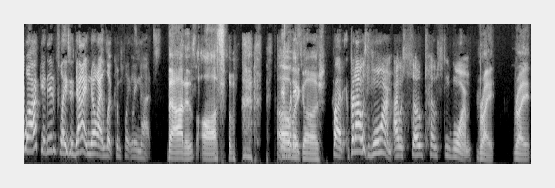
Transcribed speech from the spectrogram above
walking in places, now I know I look completely nuts. That is awesome. Oh my gosh. But but I was warm. I was so toasty warm. Right. Right.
